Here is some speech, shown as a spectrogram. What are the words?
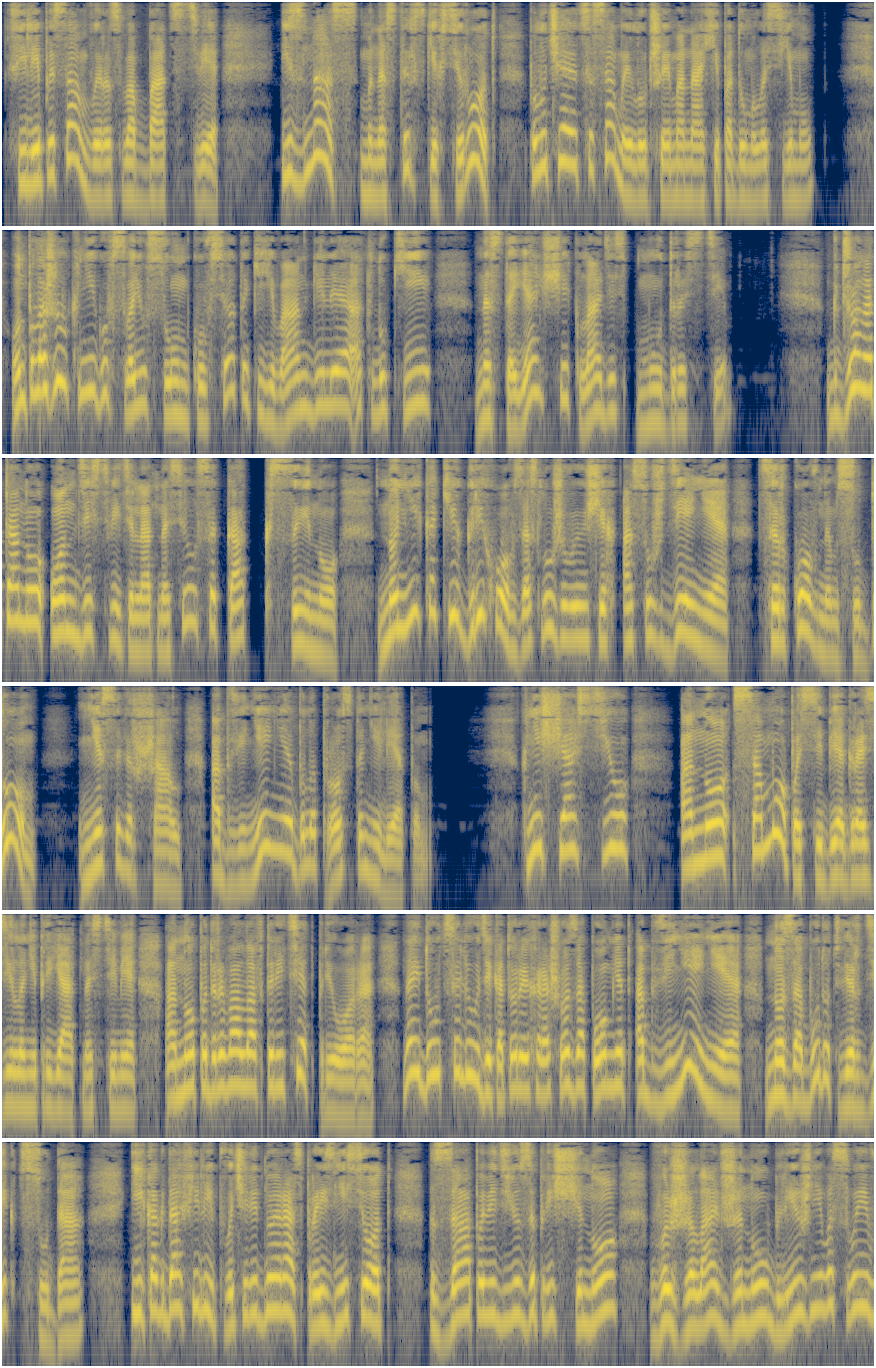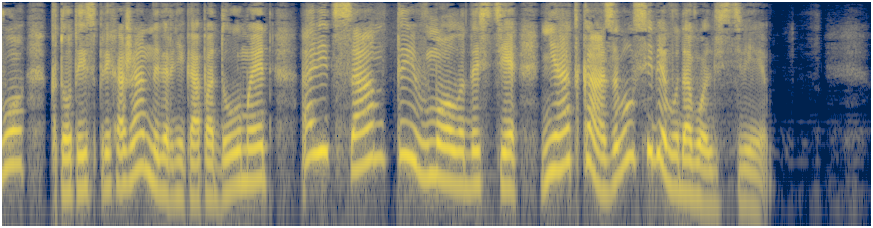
Филипп и сам вырос в аббатстве. «Из нас, монастырских сирот, получаются самые лучшие монахи», — подумалось ему. Он положил книгу в свою сумку, все-таки Евангелие от Луки, настоящий кладезь мудрости. К Джонатану он действительно относился как к сыну, но никаких грехов, заслуживающих осуждения церковным судом, не совершал. Обвинение было просто нелепым. К несчастью, оно само по себе грозило неприятностями, оно подрывало авторитет приора. Найдутся люди, которые хорошо запомнят обвинение, но забудут вердикт суда. И когда Филипп в очередной раз произнесет «заповедью запрещено возжелать жену ближнего своего», кто-то из прихожан наверняка подумает «а ведь сам ты в молодости не отказывал себе в удовольствии».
